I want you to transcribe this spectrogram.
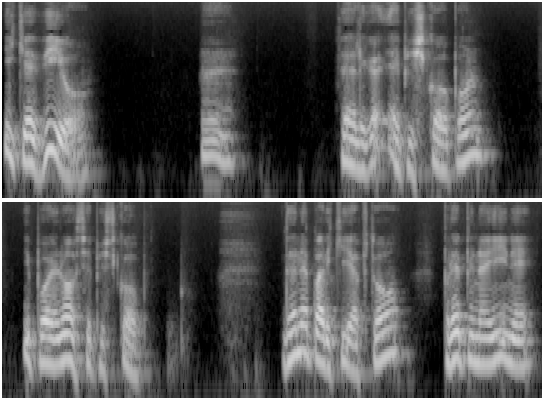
ή και δύο, ε, θα έλεγα επισκόπων, υπό ενός επισκόπου. Δεν επαρκεί αυτό, πρέπει να είναι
